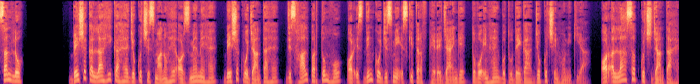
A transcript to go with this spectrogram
سن لو۔ بے شک اللہ ہی کا ہے جو کچھ اس مانو ہے اور زمے میں ہے بے شک وہ جانتا ہے، جس حال پر تم ہو اور اس دن کو جس میں اس کی طرف پھیرے جائیں گے، تو وہ انہیں بتو دے گا جو کچھ انہوں نے کیا۔ اور اللہ سب کچھ جانتا ہے۔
